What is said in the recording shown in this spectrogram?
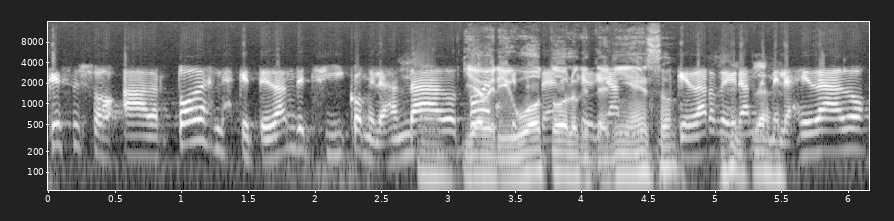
qué sé yo, a ver, todas las que te dan de chico me las han dado. Y averiguó todo lo que, tenía eso. Que dar de grande me las he dado,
